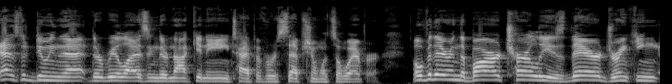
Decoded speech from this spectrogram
as they're doing that, they're realizing they're not getting any type of reception whatsoever. Over there in the bar, Charlie is there drinking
